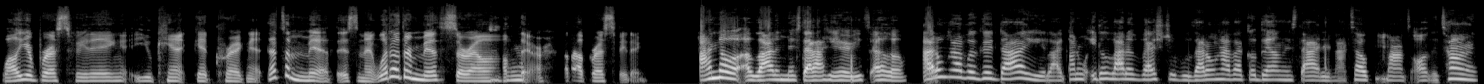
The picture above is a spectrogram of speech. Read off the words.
while you're breastfeeding, you can't get pregnant. That's a myth, isn't it? What other myths are out mm-hmm. there about breastfeeding? I know a lot of myths that I hear is, uh, I don't have a good diet. Like, I don't eat a lot of vegetables. I don't have like a balanced diet. And I tell moms all the time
